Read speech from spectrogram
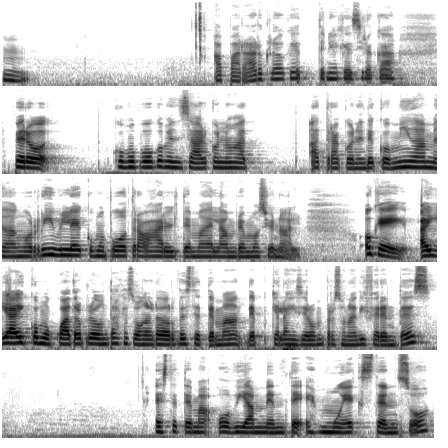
Mm. A parar, creo que tenía que decir acá. Pero, ¿cómo puedo comenzar con los atracones de comida? Me dan horrible. ¿Cómo puedo trabajar el tema del hambre emocional? Ok, ahí hay como cuatro preguntas que son alrededor de este tema, que las hicieron personas diferentes. Este tema obviamente es muy extenso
